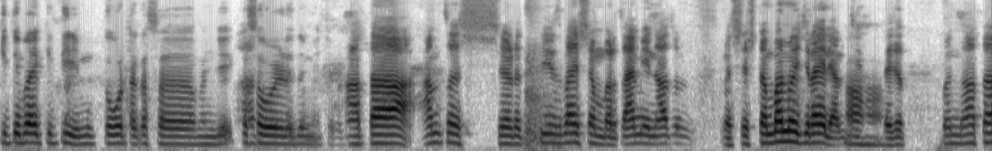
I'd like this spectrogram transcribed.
किती बाय किती आहे? मुक्त गोठा कसं म्हणजे कसं वळले तुम्ही याच्याकडे? आता आमचं शेड तीस बाय शंभरचं आम्ही ना अजून सिस्टम बनवायची राहिली हा, आमची. त्याच्यात पण आता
